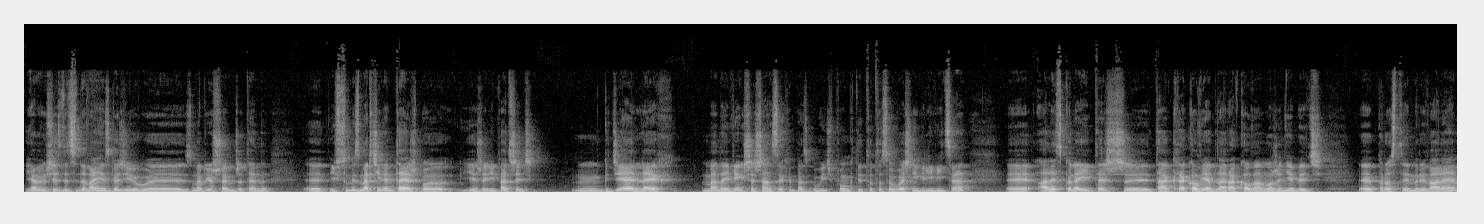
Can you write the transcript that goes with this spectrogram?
Ja bym się zdecydowanie zgodził e, z Mariuszem, że ten i w sumie z Marcinem też, bo jeżeli patrzeć, gdzie Lech ma największe szanse chyba zgubić punkty, to to są właśnie Gliwice. E, ale z kolei też e, ta Krakowia dla Rakowa może nie być e, prostym rywalem.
